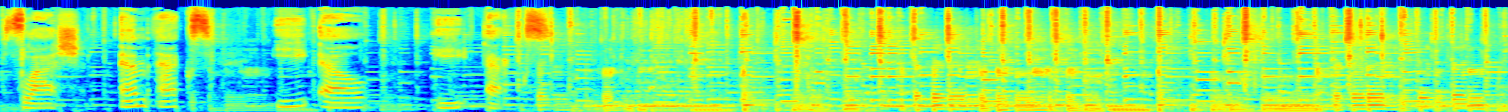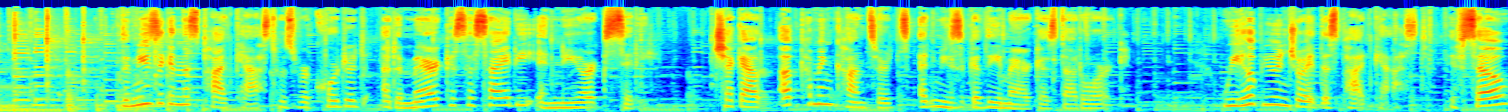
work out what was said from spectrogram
slash mxelex. The music in this podcast was recorded at America Society in New York City. Check out upcoming concerts at musicoftheamericas.org. We hope you enjoyed this podcast. If so,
